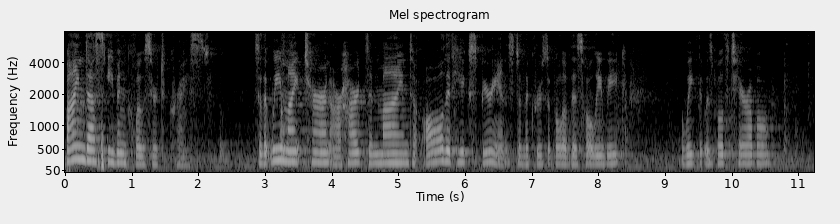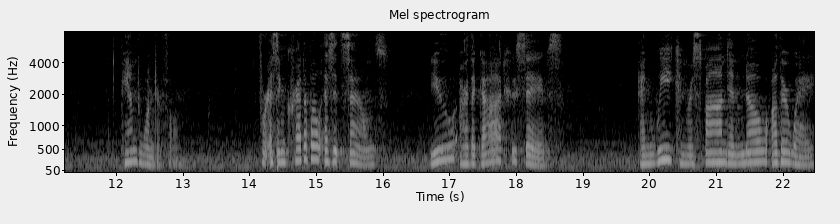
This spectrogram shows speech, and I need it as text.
Bind us even closer to Christ so that we might turn our hearts and mind to all that he experienced in the crucible of this holy week, a week that was both terrible and wonderful. For as incredible as it sounds, you are the God who saves. And we can respond in no other way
